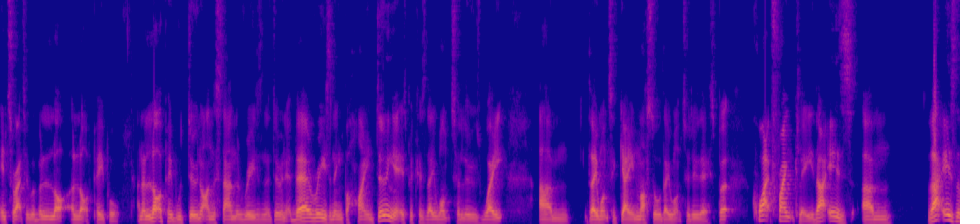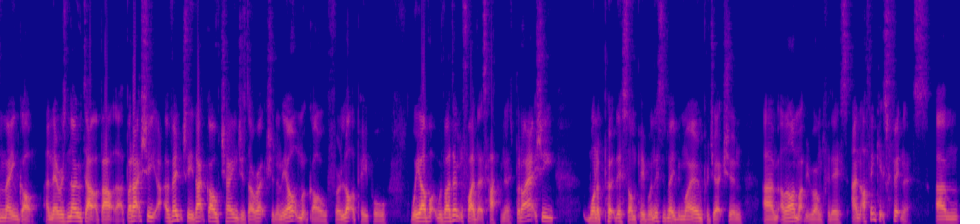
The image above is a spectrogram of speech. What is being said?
interacted with a lot, a lot of people. And a lot of people do not understand the reason they're doing it. Their reasoning behind doing it is because they want to lose weight, um, they want to gain muscle, they want to do this. But quite frankly, that is um, that is the main goal, and there is no doubt about that. But actually, eventually, that goal changes direction, and the ultimate goal for a lot of people, we have we've identified that's happiness. But I actually want to put this on people, and this is maybe my own projection, um, and I might be wrong for this, and I think it's fitness. Um,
